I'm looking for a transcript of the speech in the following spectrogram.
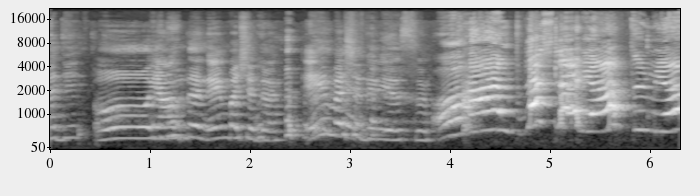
Hadi. Oo yandın. En başa dön. En başa dönüyorsun. Oha arkadaşlar yaptım ya.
